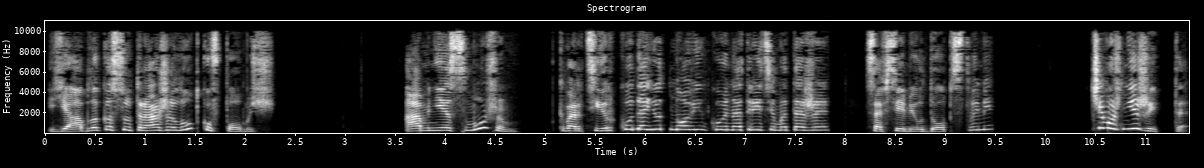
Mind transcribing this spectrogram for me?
Яблоко с утра желудку в помощь. А мне с мужем квартирку дают новенькую на третьем этаже со всеми удобствами. Чего ж не жить-то?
